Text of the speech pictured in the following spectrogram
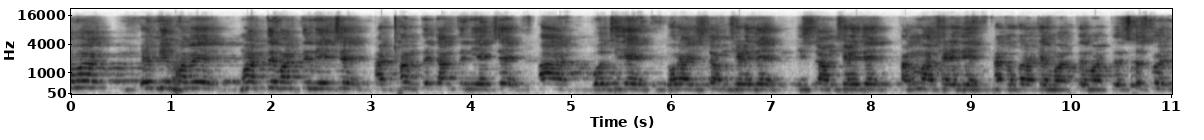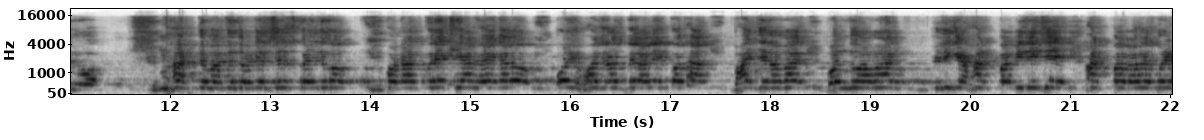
আমার এমনি ভাবে মারতে মারতে নিয়েছে আর টানতে টানতে নিয়েছে আর বলছি যে, তোরা ইসলাম ছেড়ে দে, ইসলাম ছেড়ে দে, কালমা ছেড়ে দে, এত তোরাকে মারতে মারতে শেষ করে দেবো। মারতে মারতে তোকে শেষ করে দেবো। হঠাৎ করে খেয়াল হয়ে গেল, ওই হজরত বেলালের কথা। ভাইজেন আমার বন্ধু আমার এদিকে হাত পা বিধিয়েছে হাত পা ভালো করে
